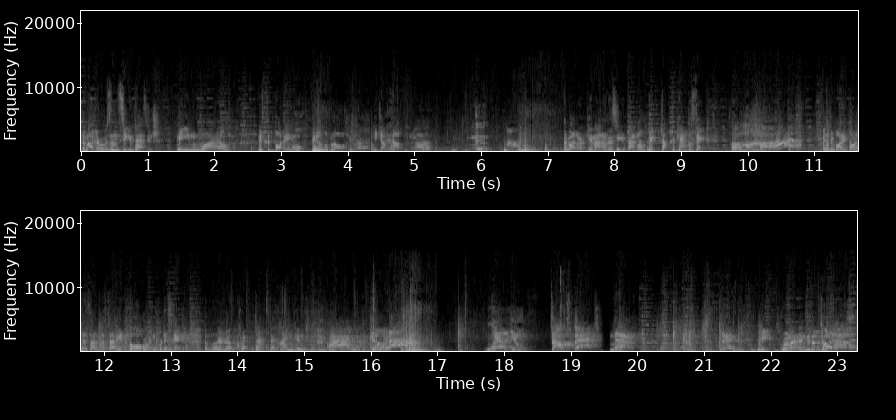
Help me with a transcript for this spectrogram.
The murderer was in the secret passage. Meanwhile, Mr. Boddy been on the floor. He jumped up. The murderer came out of the secret panel, picked up the candlestick. Mr. Boddy followed us out of the study into the hall looking for an escape. The murderer crept up behind him and killed him. Will you stop that? No. Then he threw him into the toilet.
